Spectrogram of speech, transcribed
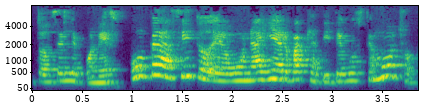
Entonces le pones un pedacito de una hierba que a ti te guste mucho.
